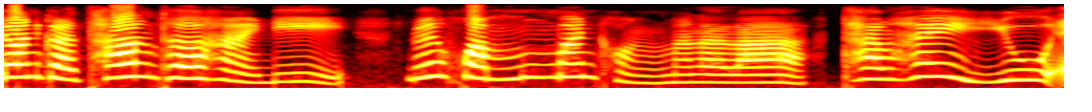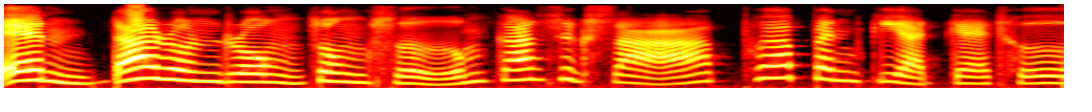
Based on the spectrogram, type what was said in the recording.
จนกระทั่งเธอหายดี ด้วยความมุ่งมั่นของมาลาลาทำให้ UN ได้รณรงค์ส่งเสริมการศึกษาเพื่อเป็นเกียรติแก่เธอ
